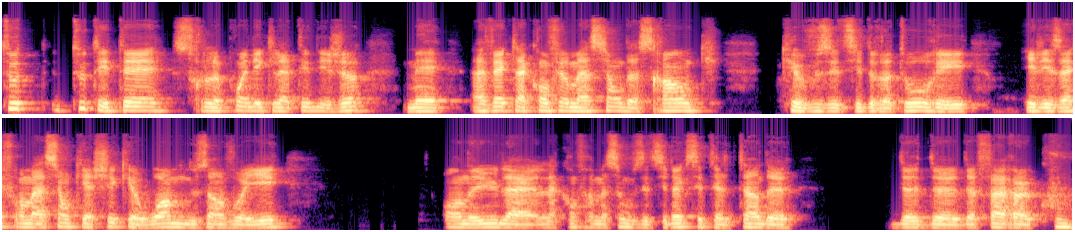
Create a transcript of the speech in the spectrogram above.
Tout, tout était sur le point d'éclater déjà, mais avec la confirmation de Srank que vous étiez de retour et, et les informations cachées que WAM nous a envoyées, on a eu la, la confirmation que vous étiez là, que c'était le temps de, de, de- de faire un coup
